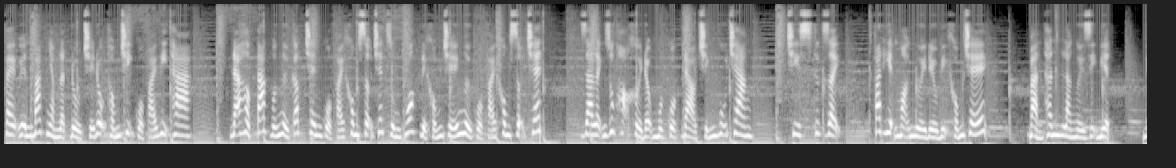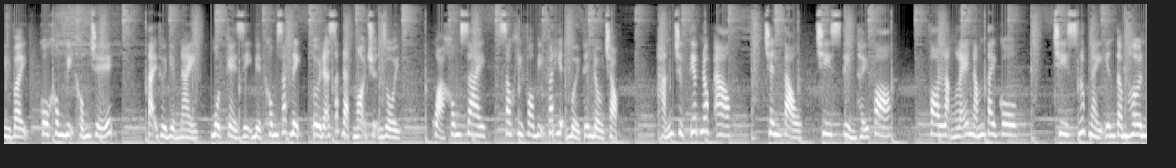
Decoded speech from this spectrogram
phe Uyên bác nhằm lật đổ chế độ thống trị của phái Vị Tha, đã hợp tác với người cấp trên của phái không sợ chết dùng thuốc để khống chế người của phái không sợ chết, ra lệnh giúp họ khởi động một cuộc đảo chính vũ trang. Cheese thức dậy, phát hiện mọi người đều bị khống chế. Bản thân là người dị biệt, vì vậy cô không bị khống chế. Tại thời điểm này, một kẻ dị biệt không xác định, tôi đã sắp đặt mọi chuyện rồi. Quả không sai, sau khi pho bị phát hiện bởi tên đầu trọc, hắn trực tiếp knock out. Trên tàu, Cheese tìm thấy Ford. Ford lặng lẽ nắm tay cô. Cheese lúc này yên tâm hơn.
